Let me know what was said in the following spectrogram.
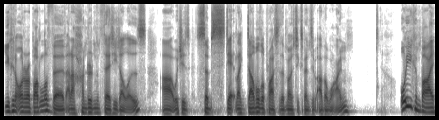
You can order a bottle of Veuve at $130. uh, which is substan- like double the price of the most expensive other wine, or you can buy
